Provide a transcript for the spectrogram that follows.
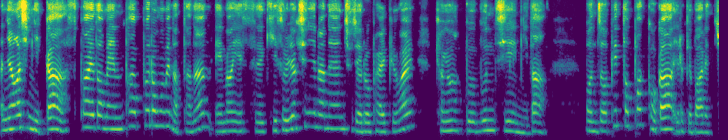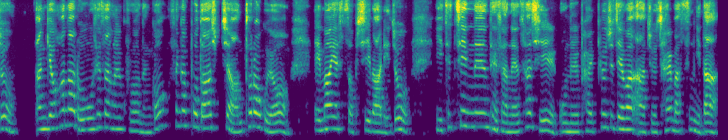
안녕하십니까. 스파이더맨 파프로홈에 나타난 MIS 기술 혁신이라는 주제로 발표할 경영학부 문지혜입니다. 먼저 피터 파커가 이렇게 말했죠. 안경 하나로 세상을 구하는 거 생각보다 쉽지 않더라고요. MIS 없이 말이죠. 이 재치 있는 대사는 사실 오늘 발표 주제와 아주 잘 맞습니다.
